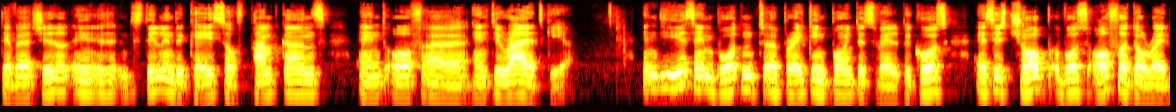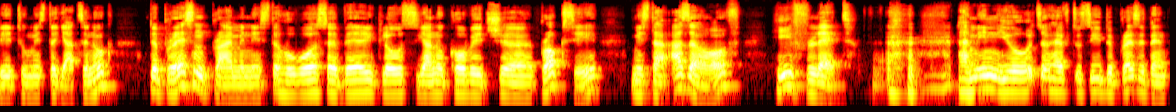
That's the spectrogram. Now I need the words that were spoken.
They were still in, the case of pump guns and of uh, anti-riot gear. And here's an important uh, breaking point as well, because as his job was offered already to Mr. Yatsenyuk, the present prime minister, who was a very close Yanukovych uh, proxy, Mr. Azarov, he fled. I mean, you also have to see the president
